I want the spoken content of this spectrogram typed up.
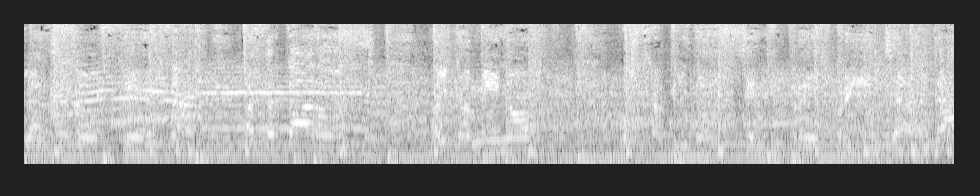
La sociedad, acercaros al camino, vuestra vida siempre brillará.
